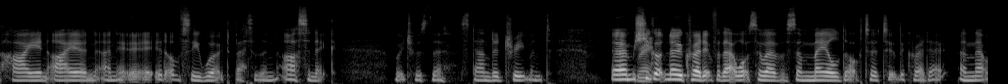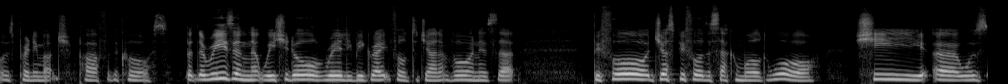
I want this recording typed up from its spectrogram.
high in iron, and it, it obviously worked better than arsenic, which was the standard treatment. Um, right. She got no credit for that whatsoever. Some male doctor took the credit, and that was pretty much par for the course. But the reason that we should all really be grateful to Janet Vaughan is that before, just before the Second World War, she uh, was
